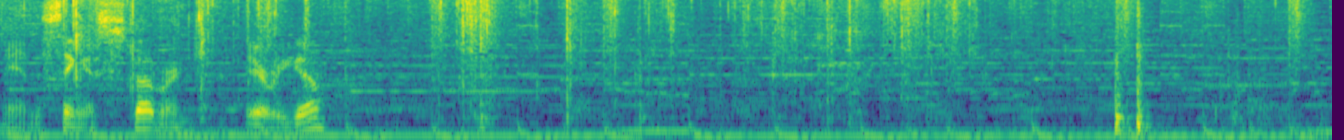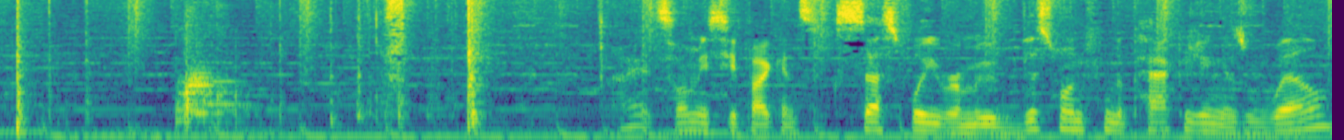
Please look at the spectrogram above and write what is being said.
Man, this thing is stubborn. There we go. Alright, so let me see if I can successfully remove this one from the packaging as well.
